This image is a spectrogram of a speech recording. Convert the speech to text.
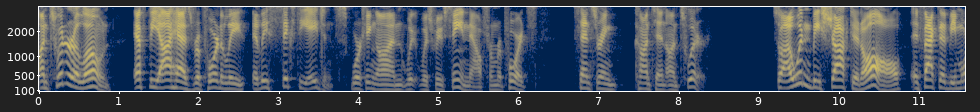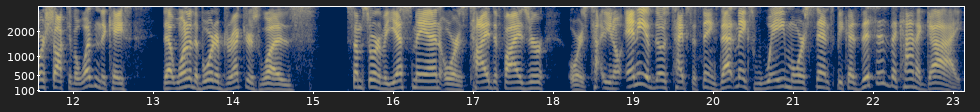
on Twitter alone, FBI has reportedly at least 60 agents working on which we've seen now from reports censoring content on Twitter. So I wouldn't be shocked at all. In fact, I'd be more shocked if it wasn't the case that one of the board of directors was some sort of a yes man or is tied to Pfizer or is ti- you know any of those types of things. That makes way more sense because this is the kind of guy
